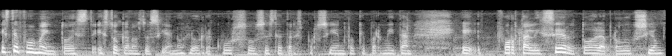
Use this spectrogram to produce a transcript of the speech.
este fomento, este, esto que nos decían, los recursos, este 3% que permitan eh, fortalecer toda la producción.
